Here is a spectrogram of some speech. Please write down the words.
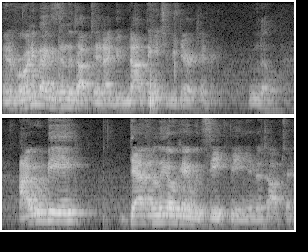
And if a running back is in the top 10, I do not think it should be Derrick Henry. no. I would be definitely okay with Zeke being in the top 10.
